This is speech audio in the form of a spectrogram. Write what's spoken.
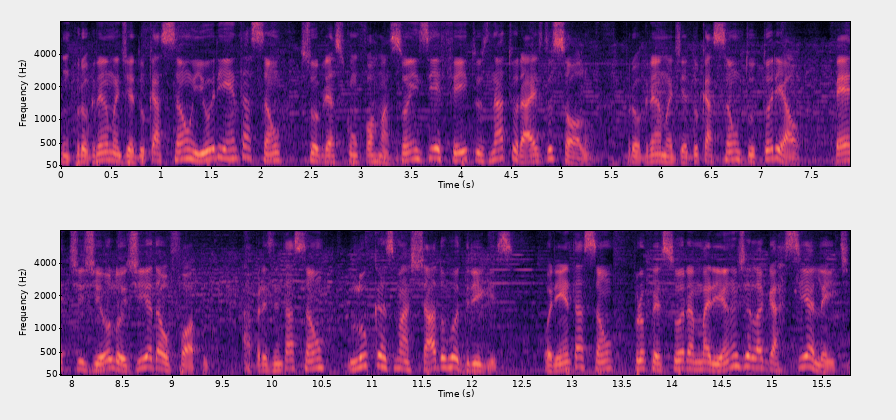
um programa de educação e orientação sobre as conformações e efeitos naturais do solo. Programa de educação tutorial PET Geologia da UFOP. Apresentação: Lucas Machado Rodrigues. Orientação: Professora Mariângela Garcia Leite.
